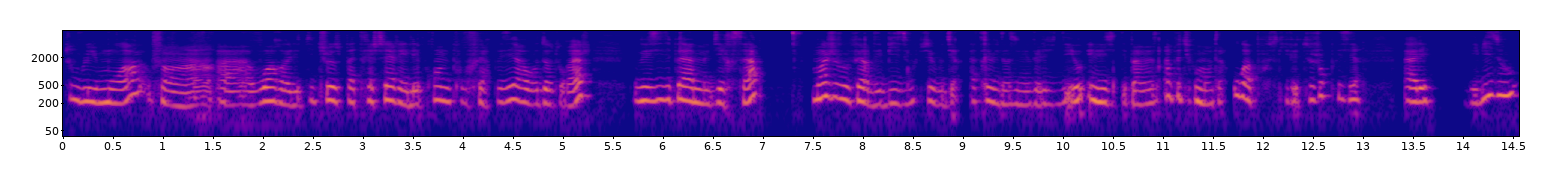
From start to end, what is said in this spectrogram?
tous les mois, enfin à, avoir des petites choses pas très chères et les prendre pour faire plaisir à votre entourage. N'hésitez pas à me dire ça. Moi je vais vous faire des bisous, je vais vous dire à très vite dans une nouvelle vidéo et n'hésitez pas à mettre un petit commentaire ou un pouce qui fait toujours plaisir. Allez, des bisous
